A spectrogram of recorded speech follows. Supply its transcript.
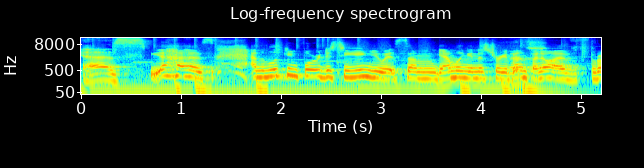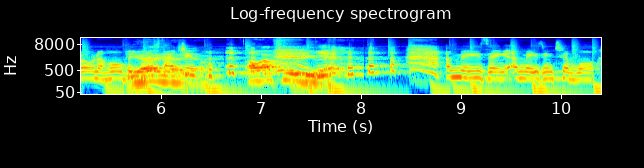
Yes, yes. And I'm looking forward to seeing you at some gambling industry events. Yes. I know I've thrown a whole big yeah, list yeah, at you. Yeah. I'll absolutely do that. Amazing, amazing, Tim. Well,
